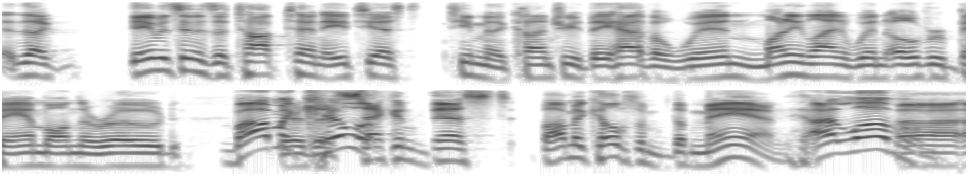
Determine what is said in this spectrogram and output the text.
the Davidson is a top 10 ATS team in the country. They have a win, money line win over Bam on the road. Bob They're the second best. Bob McKillop's the man. I love him. Uh,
